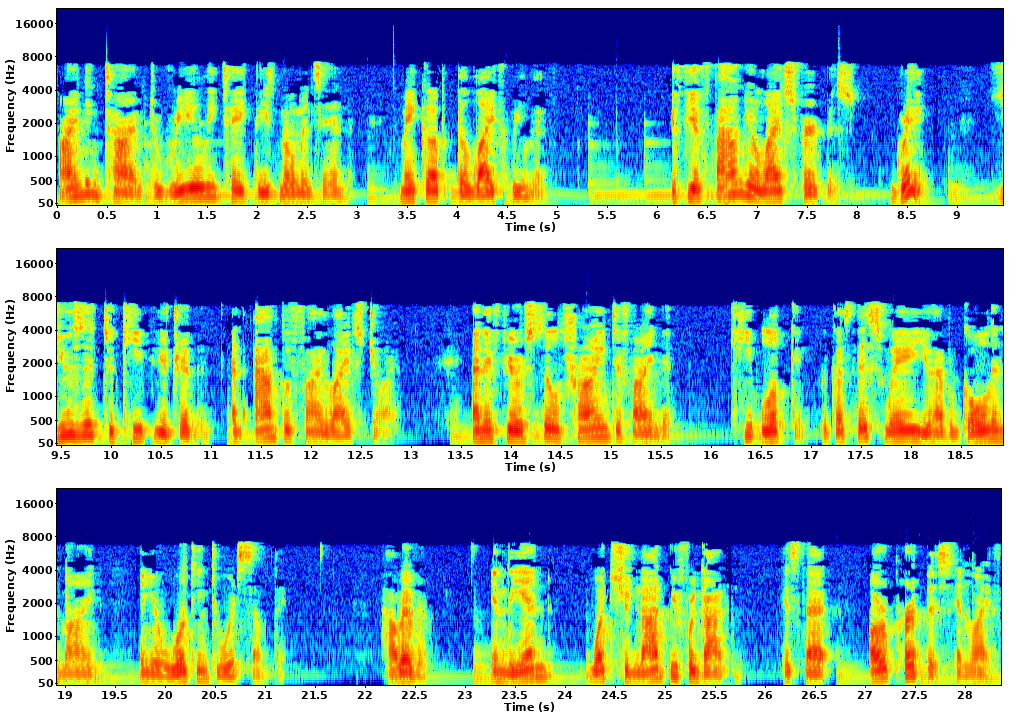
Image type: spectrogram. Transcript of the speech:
Finding time to really take these moments in make up the life we live. If you've found your life's purpose, great. Use it to keep you driven and amplify life's joy. And if you're still trying to find it, keep looking because this way you have a goal in mind and you're working towards something. However, in the end, what should not be forgotten is that our purpose in life,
